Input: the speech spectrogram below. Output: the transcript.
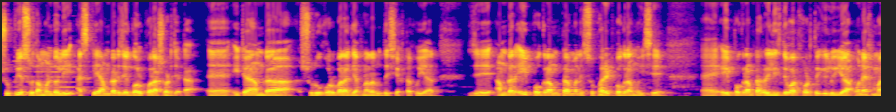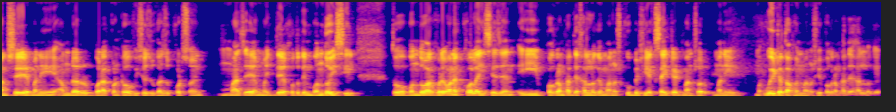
সুপ্রিয় শ্রোতামণ্ডলী, আজকে আমরা যে গল্পর আসর যেটা এটা আমরা শুরু করবার আগে আপনার উদ্দেশ্যে একটা হইয়ার যে আমরা এই প্রোগ্রামটা মানে সুপারহিট প্রোগ্রাম হইছে এই প্রোগ্রামটা রিলিজ দেওয়ার পর থেকে লইয়া অনেক মানুষে মানে আমরার বরাকণ্ঠ অফিসে যোগাযোগ করছেন। মাঝে মধ্যে কতদিন বন্ধ হয়েছিল তো বন্ধ হওয়ার পরে অনেক কল আইছে যে এই প্রোগ্রামটা দেখার লগে মানুষ খুব বেশি এক্সাইটেড মানুষের মানে ওইটা তখন মানুষ এই প্রোগ্রামটা দেখার লগে।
